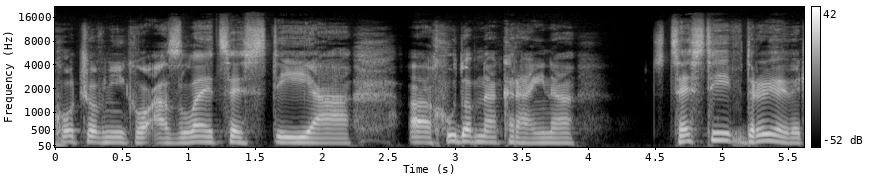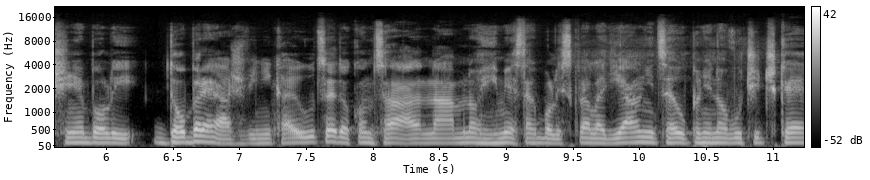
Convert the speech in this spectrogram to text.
kočovníkov a zlé cesty a, a chudobná krajina. Cesty v drvivej väčšine boli dobré až vynikajúce, dokonca na mnohých miestach boli skvelé diálnice, úplne novúčičké,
